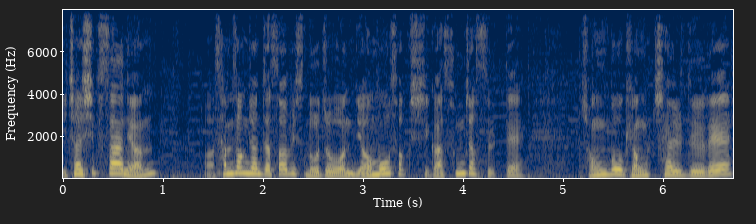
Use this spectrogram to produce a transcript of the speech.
2014년 어, 삼성전자 서비스 노조원 염호석 씨가 숨졌을 때 정보 경찰들의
